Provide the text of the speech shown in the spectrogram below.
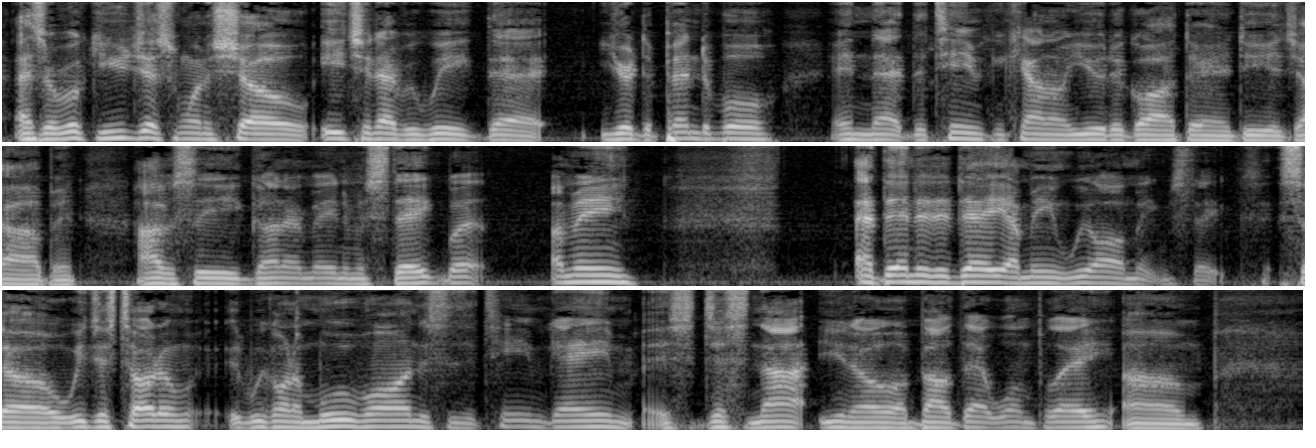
as a rookie, you just want to show each and every week that you're dependable and that the team can count on you to go out there and do your job. And obviously, Gunner made a mistake, but I mean, at the end of the day, I mean, we all make mistakes. So we just told him we're going to move on. This is a team game. It's just not, you know, about that one play. Um,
